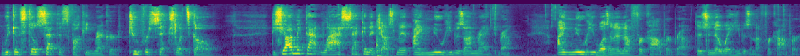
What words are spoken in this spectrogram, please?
We can still set this fucking record. Two for six. Let's go. Do you see how I make that last second adjustment? I knew he was unranked, bro. I knew he wasn't enough for copper, bro. There's no way he was enough for copper.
